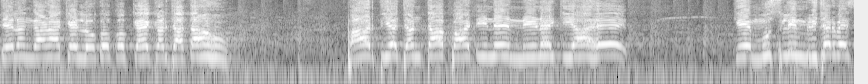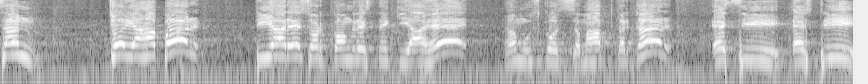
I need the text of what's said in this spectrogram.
तेलंगाना के लोगों को कहकर जाता हूँ, भारतीय जनता पार्टी ने निर्णय किया है कि मुस्लिम रिजर्वेशन जो यहाँ पर टीआरएस और कांग्रेस ने किया है, हम उसको समाप्त कर कर एससी, एसटी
